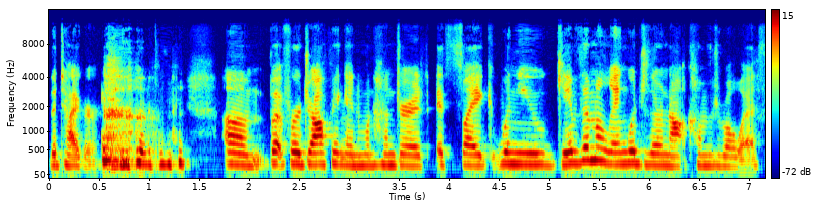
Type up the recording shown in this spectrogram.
the tiger. um, but for Jopping in 100, it's like when you give them a language they're not comfortable with.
